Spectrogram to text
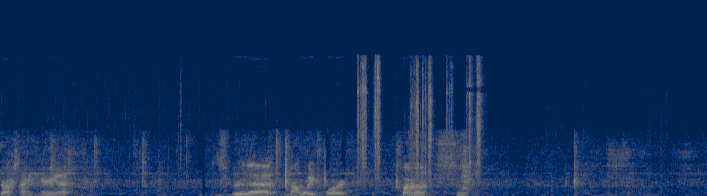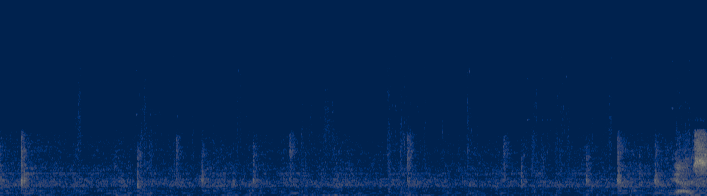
Drop's not even here yet. Screw that. I'm not waiting for it. Yeah, I just,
